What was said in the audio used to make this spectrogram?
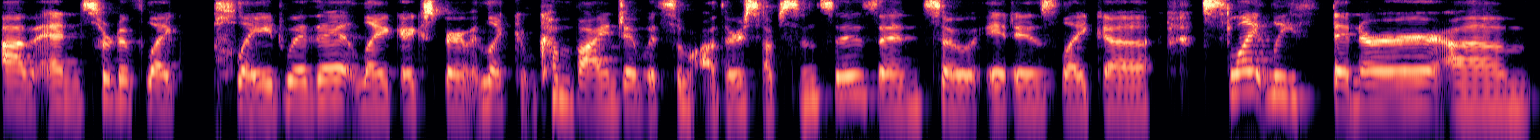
um, and sort of like played with it, like experiment, like combined it with some other substances, and so it is like a slightly thinner, um,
